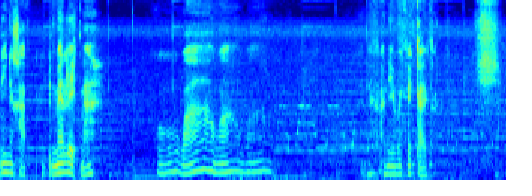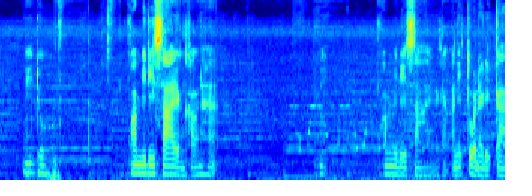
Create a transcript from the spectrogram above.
นี่นะครับ เป็นแม่เหล็กนะ โอ้ว้าวว้าวว้าวอันนี้ไว้ไกลๆก่อนนี่ดูความมีดีไซน์ของเขานะฮะ ความมีดีไซน์นะครับ อันนี้ตัวนาฬิกา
